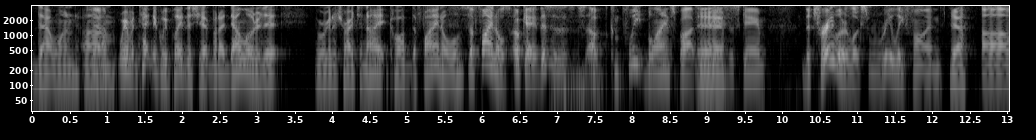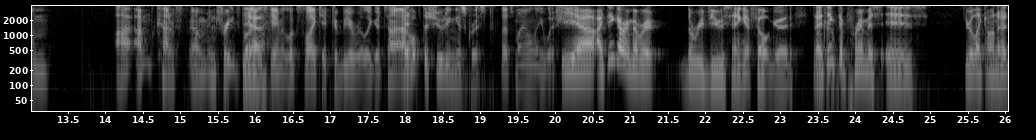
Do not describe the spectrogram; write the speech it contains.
That one. Um, Yeah. We haven't technically played this yet, but I downloaded it and we're going to try tonight called The Finals. The finals. Okay, this is a, a complete blind spot for me Yeah. as this game. The trailer looks really fun. yeah. Um, I, I'm kind of I'm intrigued by Yeah. this game. It looks like it could be a really good time. I It- hope the shooting is crisp. That's my only wish. Yeah, I think I remember the review saying it felt good, and I think the premise is you're like on a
